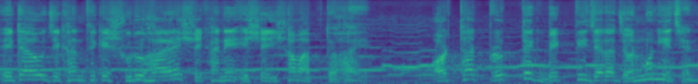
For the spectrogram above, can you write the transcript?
এটাও যেখান থেকে শুরু হয়, সেখানে এসেই সমাপ্ত হয়। অর্থাৎ প্রত্যেক ব্যক্তি যারা জন্ম নিয়েছেন,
